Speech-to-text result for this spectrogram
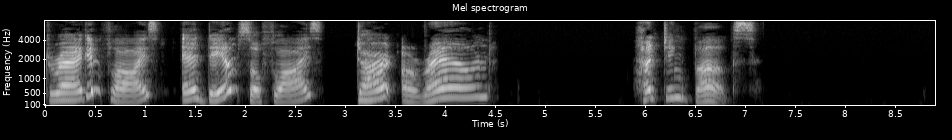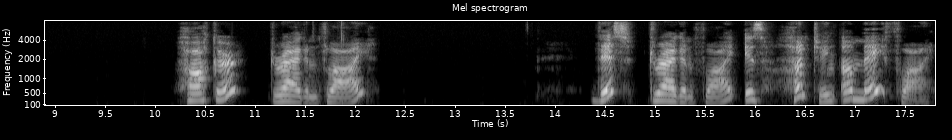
Dragonflies and damselflies dart around hunting bugs. Hawker dragonfly. This dragonfly is hunting a mayfly.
